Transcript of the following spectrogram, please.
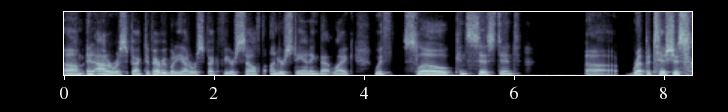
Um, and out of respect of everybody out of respect for yourself understanding that like with slow consistent uh, repetitious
